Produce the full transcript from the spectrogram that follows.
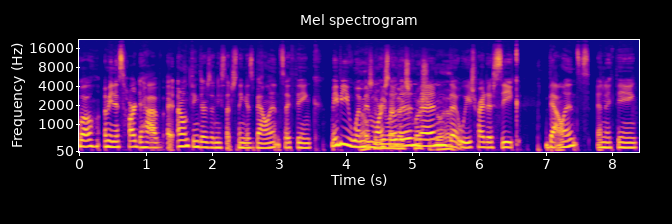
Well, I mean, it's hard to have. I I don't think there's any such thing as balance. I think maybe women more so than question. Men that we try to seek balance. And I think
